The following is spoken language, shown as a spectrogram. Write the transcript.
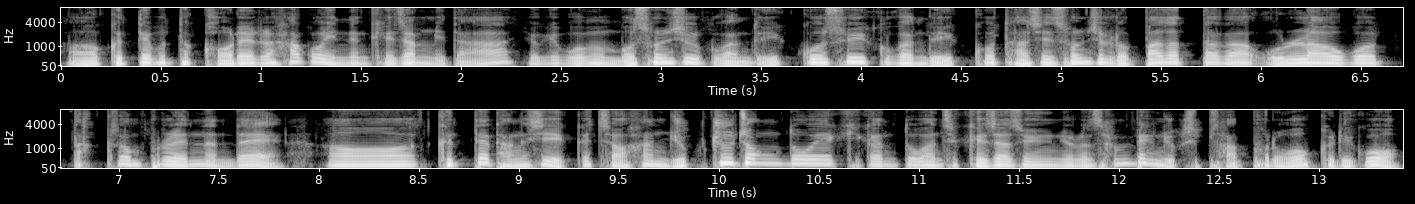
어, 그때부터 거래를 하고 있는 계좌입니다. 여기 보면 뭐 손실 구간도 있고 수익 구간도 있고 다시 손실로 빠졌다가 올라오고 딱 점프를 했는데 어, 그때 당시 그쵸 한 6주 정도의 기간 동안 제 계좌 수익률은 364% 그리고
